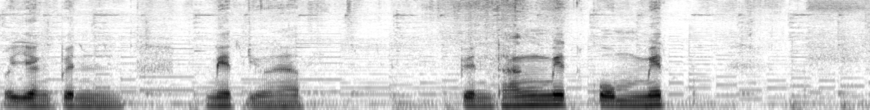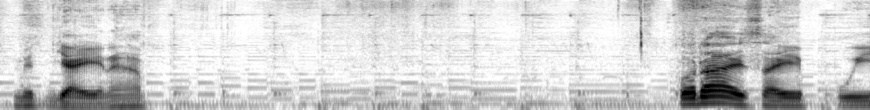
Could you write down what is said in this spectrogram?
ก็ยังเป็นเม็ดอยู่นะครับ เป็นทั้งเม็ดกลมเม็ดเม็ดใหญ่นะครับ ก็ได้ใส่ปุ๋ย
